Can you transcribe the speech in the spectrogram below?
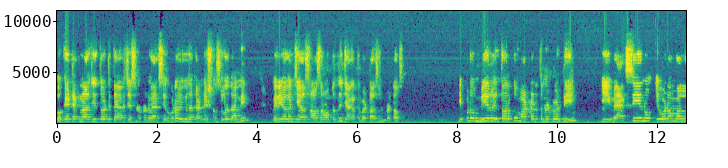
ఒకే టెక్నాలజీ తోటి తయారు చేసినటువంటి వ్యాక్సిన్ కూడా వివిధ కండిషన్స్లో దాన్ని వినియోగం చేయాల్సిన అవసరం ఉంటుంది జాగ్రత్త పెట్టాల్సినటువంటి అవసరం ఇప్పుడు మీరు ఇంతవరకు మాట్లాడుతున్నటువంటి ఈ వ్యాక్సిన్ ఇవ్వడం వల్ల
